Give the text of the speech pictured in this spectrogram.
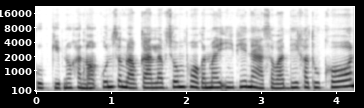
กรุบกริบเนาะค่ะเนาะขอบคุณสำหรับการรับชมพอกันใหม่ EP หน้าสวัสดีค่ะทุกคน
